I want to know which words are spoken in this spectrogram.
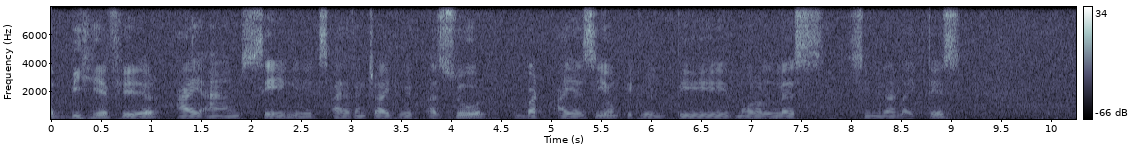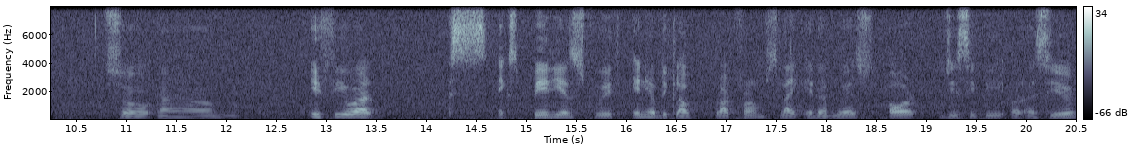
the behavior I am seeing it's I haven't tried with Azure but I assume it will be more or less similar like this so um, if you are experienced with any of the cloud platforms like AWS or GCP or Azure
